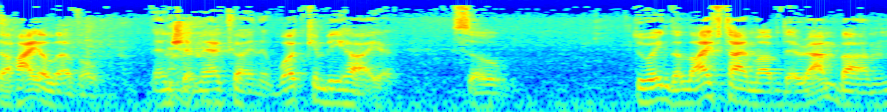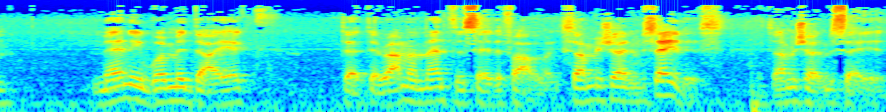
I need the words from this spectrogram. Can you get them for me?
a higher level than Shemer Koine. What can be higher? So during the lifetime of the Rambam, many were Medayak, that the Rama meant to say the following. Some Rishonim say this, some Rishonim say it.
